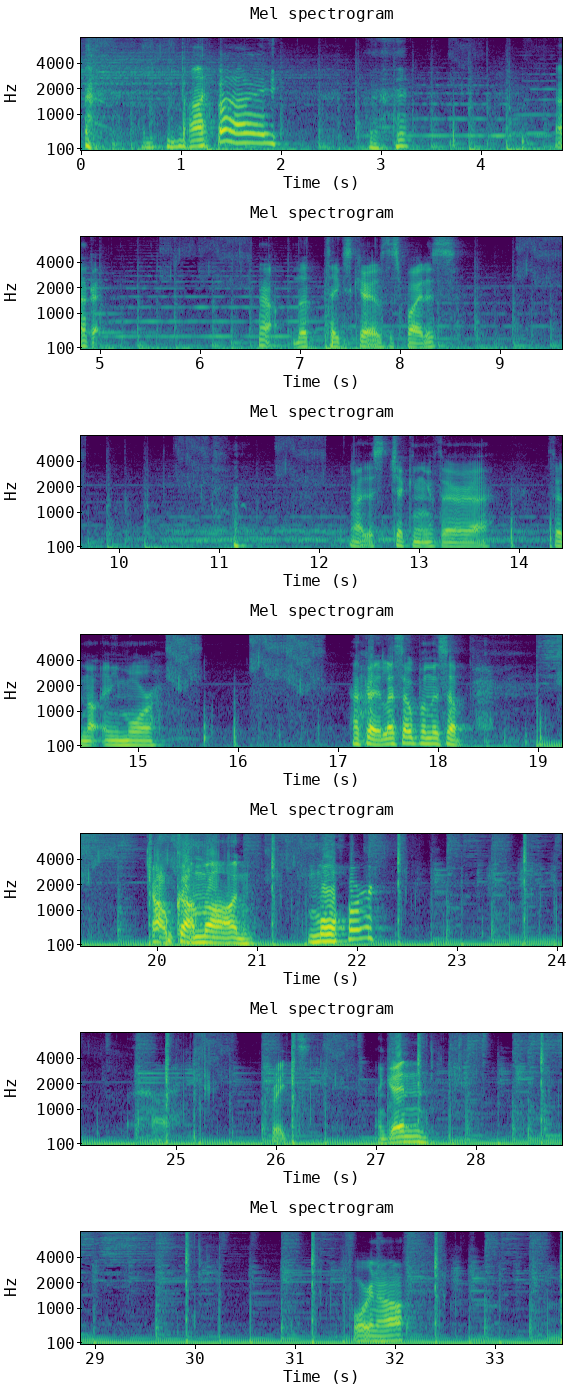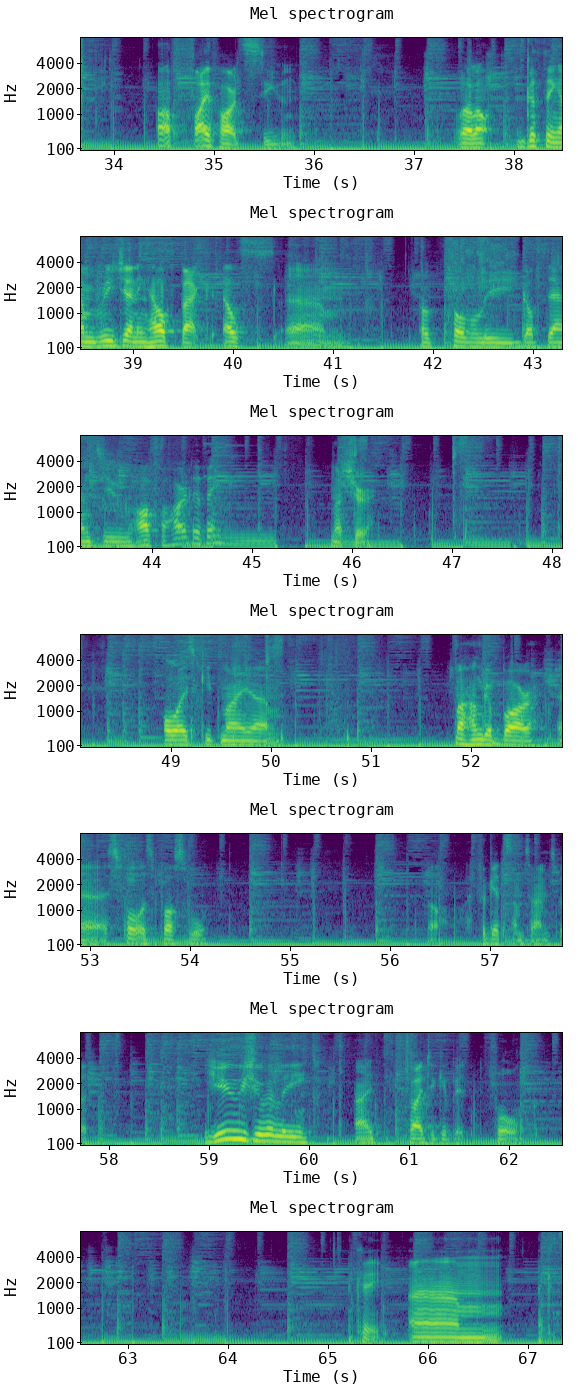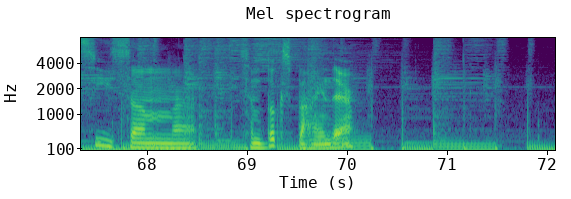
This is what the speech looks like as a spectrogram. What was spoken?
bye bye. okay. Well, that takes care of the spiders. Alright, just checking if there uh, if there are not any more. Okay, let's open this up. Oh come on, more? Uh, great. Again. Four and a half. Oh, five hearts even. Well, uh, good thing I'm regenning health back, else um, I probably got down to half a heart, I think. Not sure. Always keep my um, my hunger bar uh, as full as possible. Well, I forget sometimes, but usually I try to keep it full. Okay, um, I can see some uh, some books behind there.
